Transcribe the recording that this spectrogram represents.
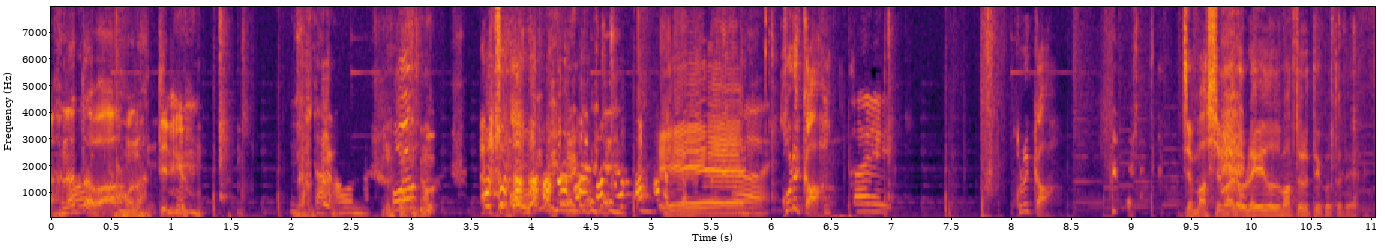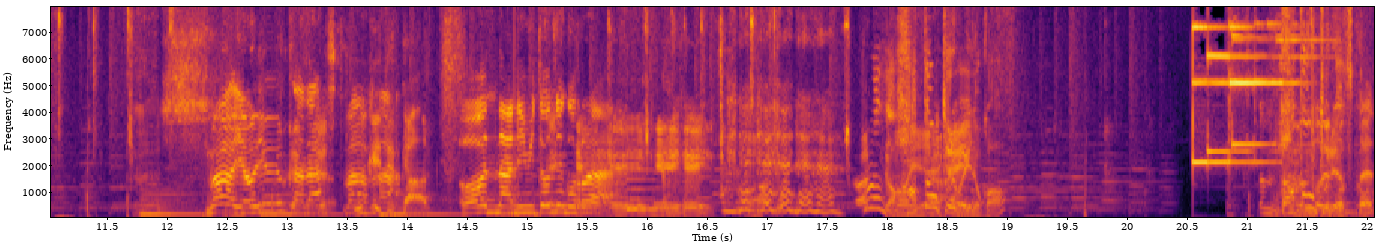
あなたは青なってるよ。また青になってあちょあ えはい。これか。一回これか。じゃあマシュマロレイドバトルということで。まあ余裕かな。まあ受けてた。おい何見とん。ねんこら。これなんだ。旗を取ればいいのか？旗を取るやつか。よ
